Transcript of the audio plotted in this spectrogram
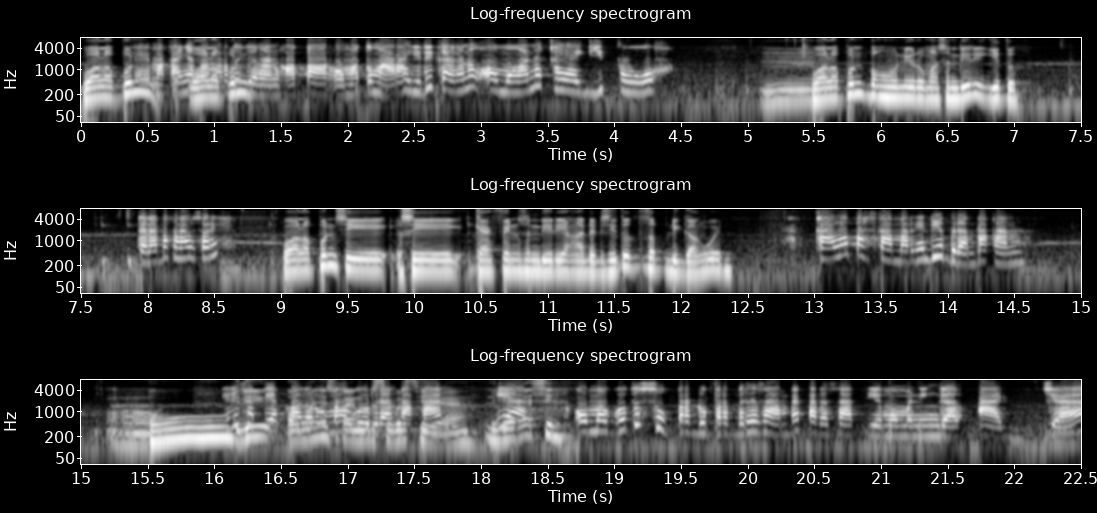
Walaupun Kayak makanya kamar walaupun tuh jangan kotor oma tuh marah. Jadi kadang-kadang omongannya kayak gitu. Walaupun penghuni rumah sendiri gitu. Kenapa kenapa sorry? Walaupun si si Kevin sendiri yang ada di situ tetap digangguin. Kalau pas kamarnya dia berantakan oh Jadi, Jadi setiap kalau rumah gue berantakan, ya? iya, oma gue tuh super duper bersih sampai pada saat dia mau meninggal aja,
